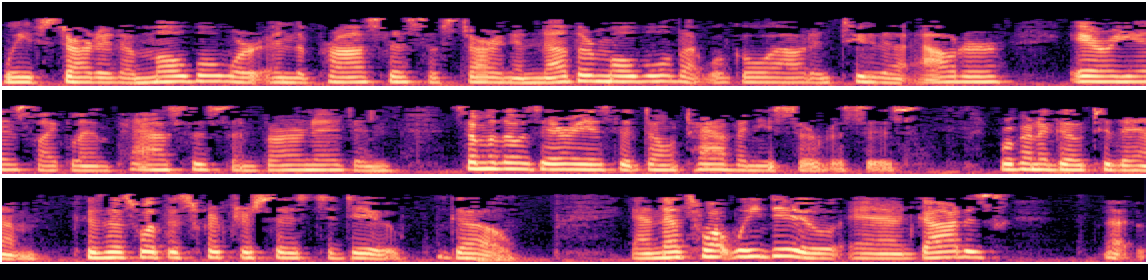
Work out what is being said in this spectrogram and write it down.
We've started a mobile. We're in the process of starting another mobile that will go out into the outer areas like Lampasas and Burnet and some of those areas that don't have any services. We're going to go to them because that's what the scripture says to do. Go. And that's what we do. And God has uh,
